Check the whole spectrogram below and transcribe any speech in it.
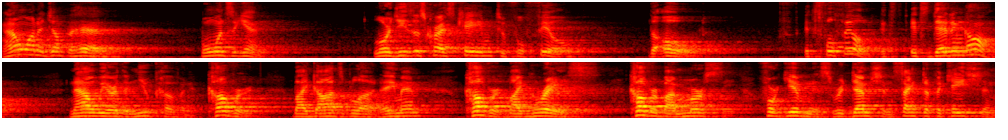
I don't want to jump ahead, but once again, Lord Jesus Christ came to fulfill the old. It's fulfilled, it's, it's dead and gone. Now we are the new covenant, covered by God's blood. Amen? covered by grace, covered by mercy, forgiveness, redemption, sanctification.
